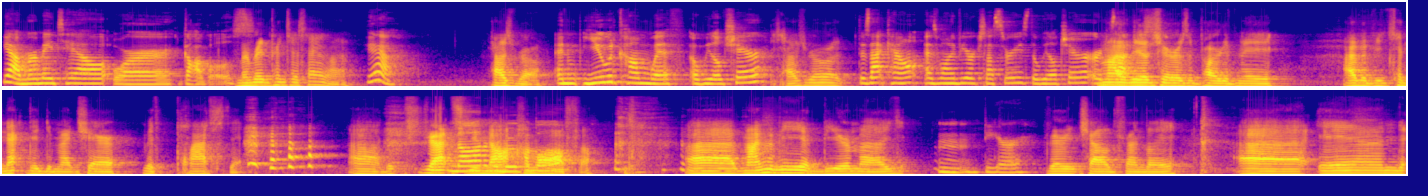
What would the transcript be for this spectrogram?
yeah, mermaid tail or goggles. Mermaid Princess Hannah. yeah. Hasbro. And you would come with a wheelchair. Is Hasbro Does that count as one of your accessories, the wheelchair? Or does My that just- wheelchair is a part of me. I would be connected to my chair with plastic. uh, the straps do not come off. Uh, mine would be a beer mug, Mm, beer. very child friendly, uh, and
